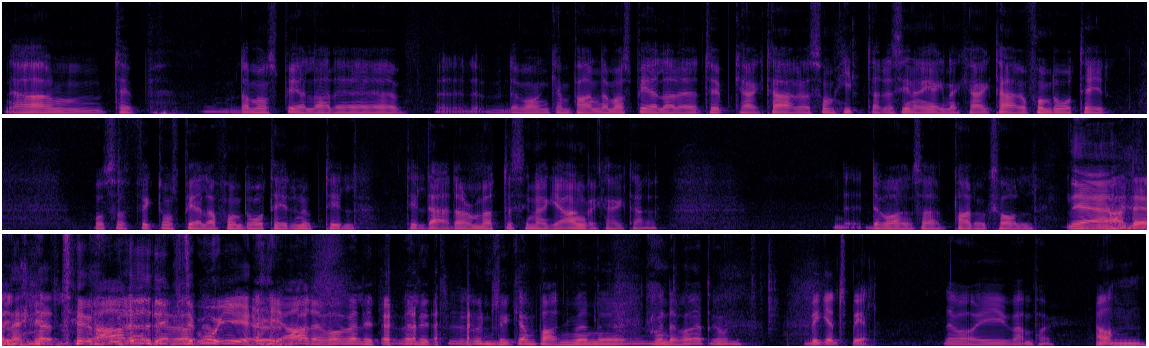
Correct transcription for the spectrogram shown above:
Ja, typ där man spelade, det- var en kampanj där man spelade typ karaktärer som hittade sina egna karaktärer från dåtid. Och så fick de spela från dåtiden upp till, till där, där de mötte sina andra karaktärer. Det, det var en så här paradoxal Ja, Ja, det lät Ja, det- det sjukt var- weird. Ja, det var väldigt, väldigt underlig kampanj men, eh, men det var rätt roligt. Vilket spel? Det var i Vampire. Ja. Mm.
